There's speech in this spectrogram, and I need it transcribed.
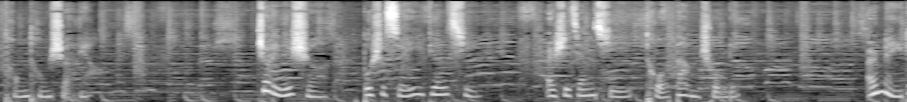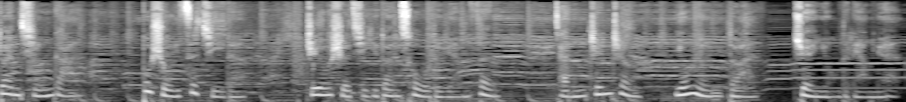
统统舍掉。这里的舍，不是随意丢弃，而是将其妥当处理。而每一段情感，不属于自己的，只有舍弃一段错误的缘分，才能真正拥有一段隽永的良缘。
